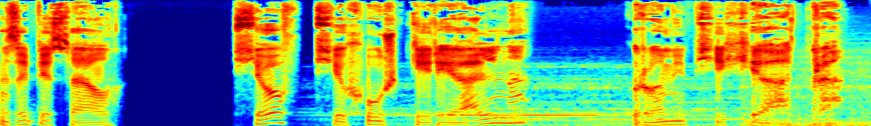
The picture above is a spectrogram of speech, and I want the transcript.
Записал. Все в психушке реально, кроме психиатра.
